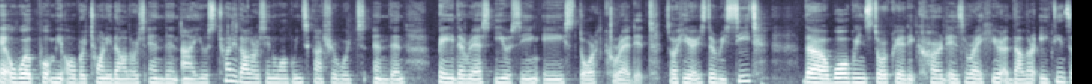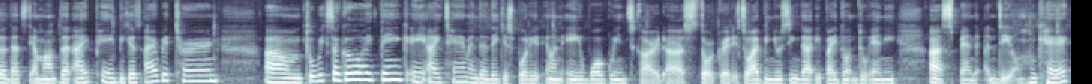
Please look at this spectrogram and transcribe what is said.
It will put me over $20 and then I use $20 in Walgreens cash rewards and then pay the rest using a store credit. So here is the receipt the Walgreens store credit card is right here a dollar 18 so that's the amount that I paid because I returned um, two weeks ago I think a item and then they just put it on a Walgreens card uh, store credit. So I've been using that if I don't do any uh, spend deal okay?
